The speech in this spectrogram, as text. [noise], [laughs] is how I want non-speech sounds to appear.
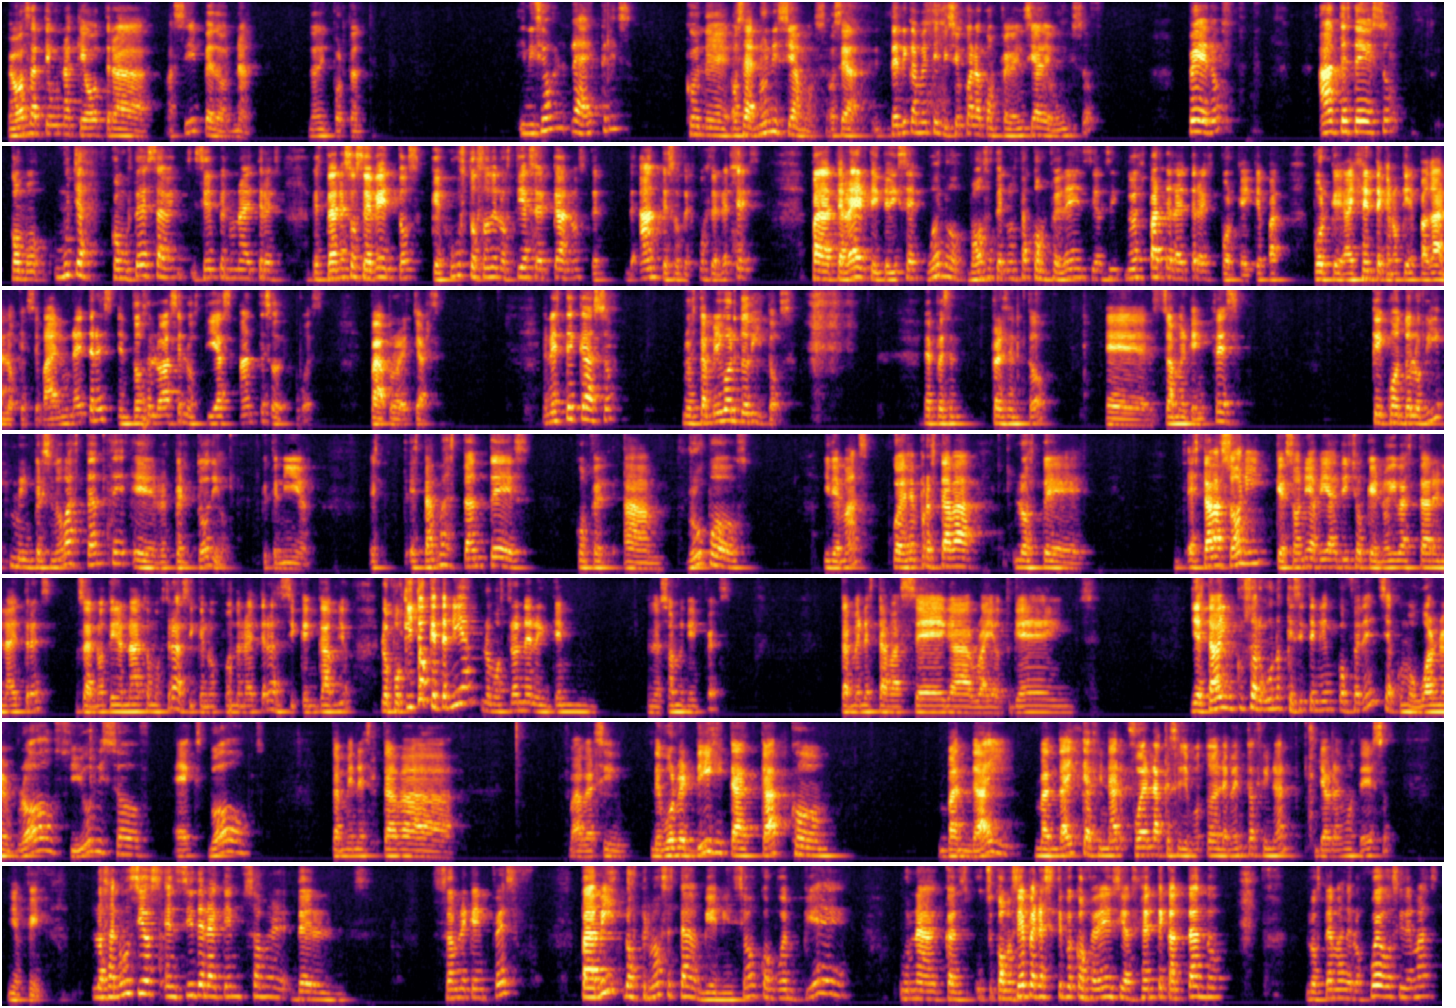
Me voy a darte una que otra así, pero nada, nada importante. Inició la E3 con, eh, o sea, no iniciamos, o sea, técnicamente inició con la conferencia de Ubisoft, pero antes de eso, como muchas, como ustedes saben, siempre en una E3 están esos eventos que justo son de los días cercanos, antes o después del E3, para traerte y te dice, bueno, vamos a tener esta conferencia, ¿sí? no es parte de la E3 porque hay, que porque hay gente que no quiere pagar lo que se va en una E3, entonces lo hacen los días antes o después, para aprovecharse. En este caso, nuestro amigo Doritos [laughs] le presentó eh, Summer Game Fest, que cuando lo vi me impresionó bastante el repertorio que tenía. Están bastantes grupos y demás por ejemplo, estaba los de. Estaba Sony, que Sony había dicho que no iba a estar en la E3. O sea, no tenía nada que mostrar, así que no fue en la E3. Así que en cambio, lo poquito que tenía lo mostraron en el, game, en el Summer Game Fest. También estaba Sega, Riot Games. Y estaba incluso algunos que sí tenían conferencia, como Warner Bros., Ubisoft, Xbox. También estaba. A ver si. Devolver Digital, Capcom, Bandai, Bandai que al final fue la que se llevó todo el evento al final, ya hablamos de eso. Y en fin, los anuncios en sí de la Game Summer, del Summer Game Fest, para mí los primeros estaban bien, iniciaron con buen pie, una como siempre en ese tipo de conferencias, gente cantando los temas de los juegos y demás.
